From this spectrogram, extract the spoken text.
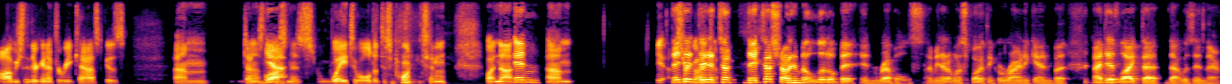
Obviously, they're gonna have to recast because um, Denis yeah. Lawson is way too old at this point and whatnot. And um, yeah, they did. They did. Touch, they touched on him a little bit in Rebels. I mean, I don't want to spoil anything for Ryan again, but I did like that that was in there.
